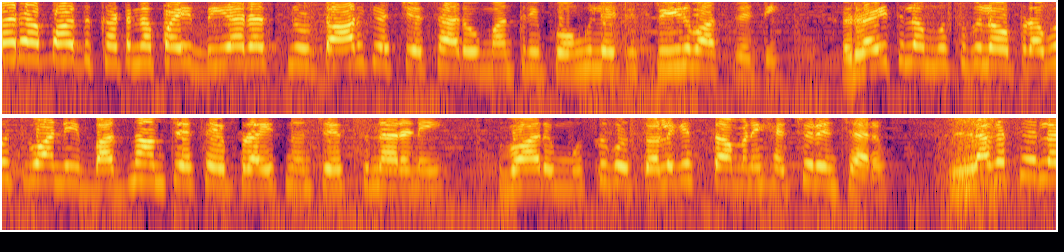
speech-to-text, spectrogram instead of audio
హైదరాబాద్ ఘటనపై బీఆర్ఎస్ను టార్గెట్ చేశారు మంత్రి పొంగులేటి శ్రీనివాసరెడ్డి. రైతుల ముసుగులో ప్రభుత్వాన్ని బద్నాం చేసే ప్రయత్నం చేస్తున్నారని వారి ముసుగు తొలగిస్తామని హెచ్చరించారు. లగచర్ల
